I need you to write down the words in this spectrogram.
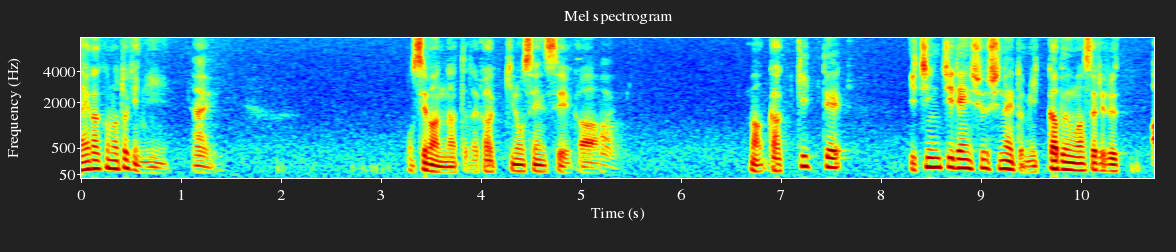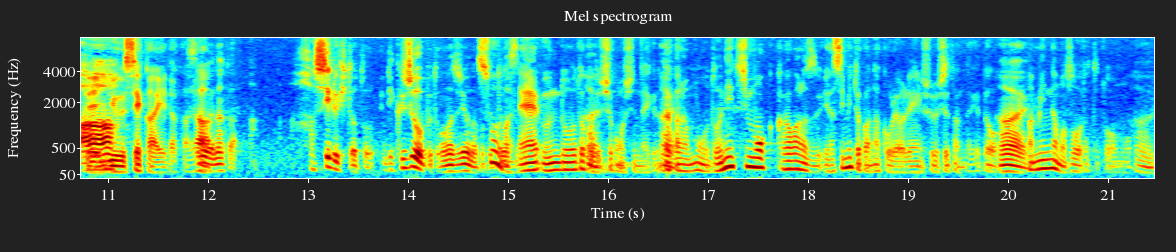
大学の時にはい。お世話になってた楽器の先生が、はい。まあ、楽器って1日練習しないと3日分忘れるっていう世界だからなんか走る人と陸上部と同じようなことそうだ言ってますね。運動とかと一緒かもしれないけど、はい。だからもう土日も関わらず休みとかなく俺は練習してたんだけど、はい。まあ、みんなもそうだったと思う、はい。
